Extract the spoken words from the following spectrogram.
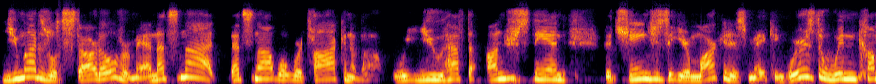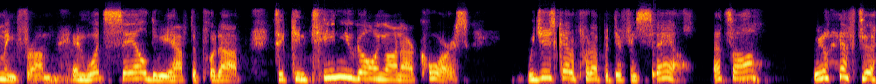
you might as well start over, man. That's not that's not what we're talking about. You have to understand the changes that your market is making. Where's the wind coming from, and what sail do we have to put up to continue going on our course we just got to put up a different sail. That's all. We don't have to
